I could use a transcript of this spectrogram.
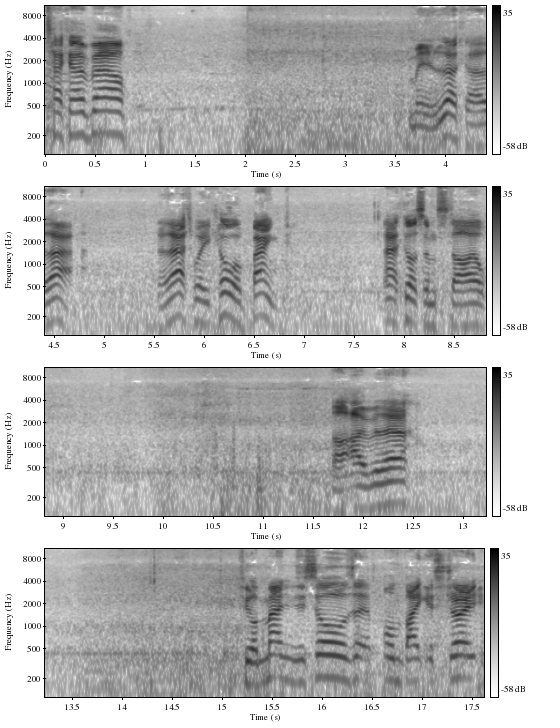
Taco Bell. I mean, look at that. Now that's what you call a bank. That's got some style. Like over there. If got Majesty Stores on Baker Street.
